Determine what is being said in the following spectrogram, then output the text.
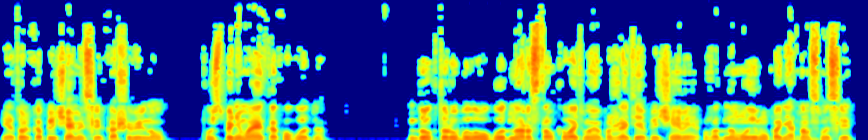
Я только плечами слегка шевельнул. Пусть понимает как угодно. Доктору было угодно растолковать мое пожатие плечами в одному ему понятном смысле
